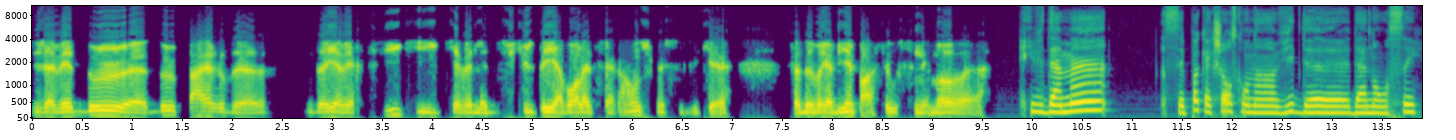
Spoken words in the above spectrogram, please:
Si j'avais deux, euh, deux paires de d'œil avertis qui, qui avaient de la difficulté à voir la différence, je me suis dit que ça devrait bien passer au cinéma. euh, Évidemment, c'est pas quelque chose qu'on a envie de- d'annoncer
